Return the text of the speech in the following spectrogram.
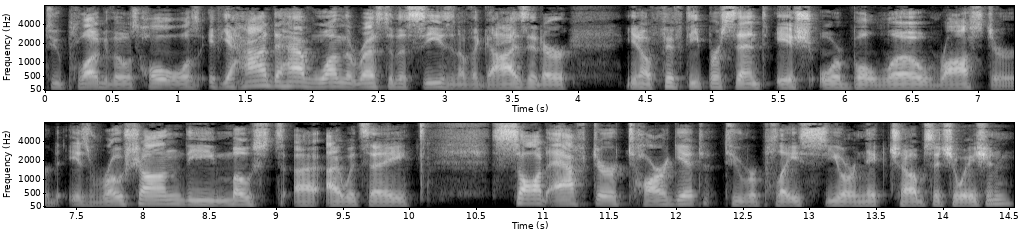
to plug those holes. If you had to have one the rest of the season of the guys that are, you know, 50% ish or below rostered, is Roschon the most, uh, I would say, sought after target to replace your Nick Chubb situation?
